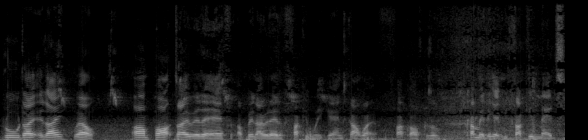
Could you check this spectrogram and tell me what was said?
Broad day today. Well, I'm parked over there. I've been over there the fucking weekend. Can't wait to fuck off because I've come here to get me fucking meds.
